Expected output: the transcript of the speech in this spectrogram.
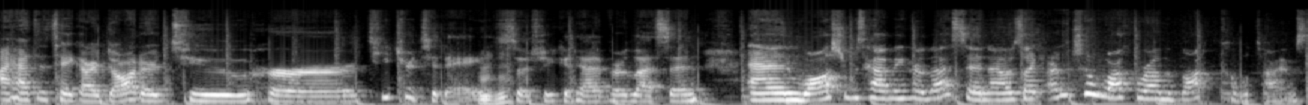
I had to take our daughter to her teacher today Mhm. so she could have her lesson. And while she was having her lesson, I was like, I'm just gonna walk around the block a couple times.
